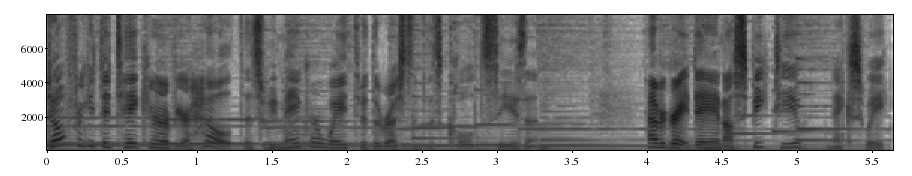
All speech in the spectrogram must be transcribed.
don't forget to take care of your health as we make our way through the rest of this cold season. Have a great day, and I'll speak to you next week.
